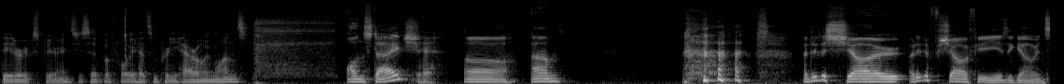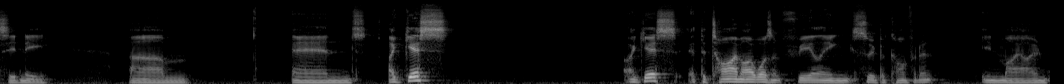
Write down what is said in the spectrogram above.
theatre experience. You said before you had some pretty harrowing ones. On stage, Yeah. Oh, um, I did a show. I did a show a few years ago in Sydney, um, and I guess, I guess at the time I wasn't feeling super confident in my own,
